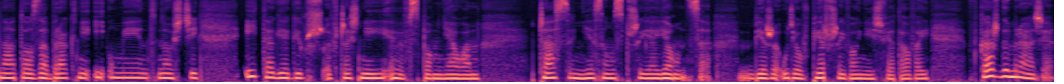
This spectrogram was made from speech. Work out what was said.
na to zabraknie i umiejętności, i tak jak już wcześniej e, wspomniałam, czasy nie są sprzyjające. Bierze udział w I wojnie światowej. W każdym razie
